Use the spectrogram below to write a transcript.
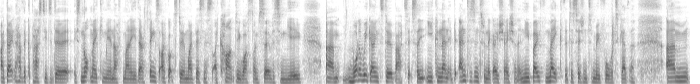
I don't have the capacity to do it. It's not making me enough money. There are things that I've got to do in my business that I can't do whilst I'm servicing you. Um, what are we going to do about it? So you can then, it enters into a negotiation and you both make the decision to move forward together. Um,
